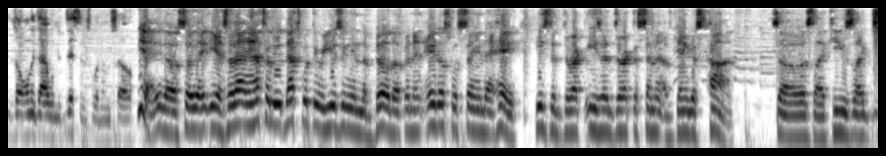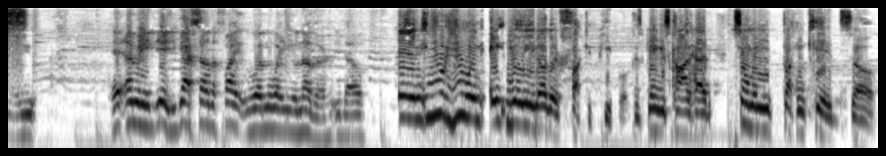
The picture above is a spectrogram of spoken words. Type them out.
is the only guy with the distance with him. So Yeah, you know, so that, yeah, so that, and that's what they- that's what they were using in the build up, and then Aidos was saying that hey, he's the direct, he's a direct descendant of Genghis Khan, so it's like he's like, you know, you, I mean, yeah, you got to sell the fight one way or another, you know. And you, you and eight million other fucking people, because Genghis Khan had so many fucking kids. So,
